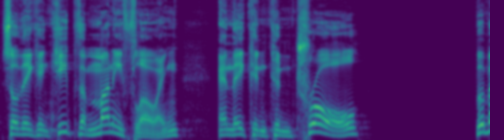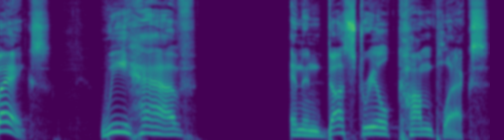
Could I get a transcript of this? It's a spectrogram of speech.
so they can keep the money flowing and they can control the banks. We have an industrial complex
